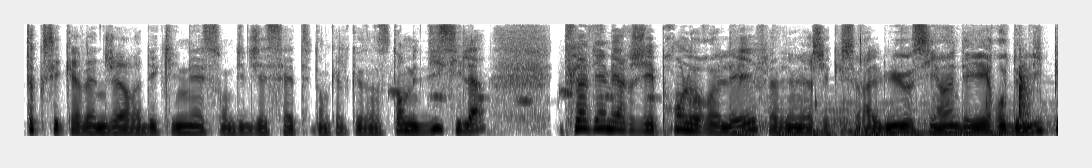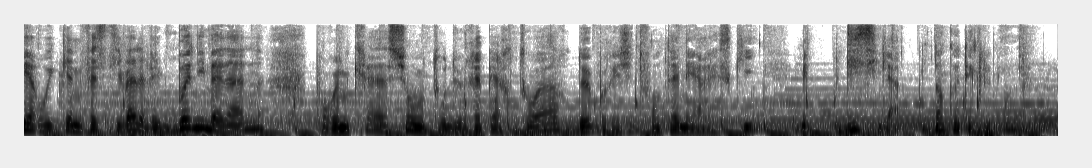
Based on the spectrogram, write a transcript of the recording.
Toxic Avenger va décliner son DJ set dans quelques instants, mais d'ici là, Flavien Berger prend le relais. Flavien Berger qui sera lui aussi un des héros de l'Hyper Weekend Festival avec Bonnie Banane pour une création autour du répertoire de Brigitte Fontaine et Areski. Mais d'ici là, dans Côté Clubbing.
